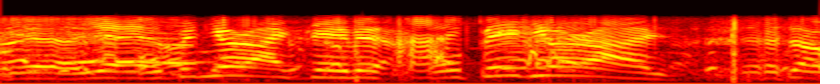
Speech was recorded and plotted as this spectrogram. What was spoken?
Yeah, yeah. Open your eyes, David. Open your eyes.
